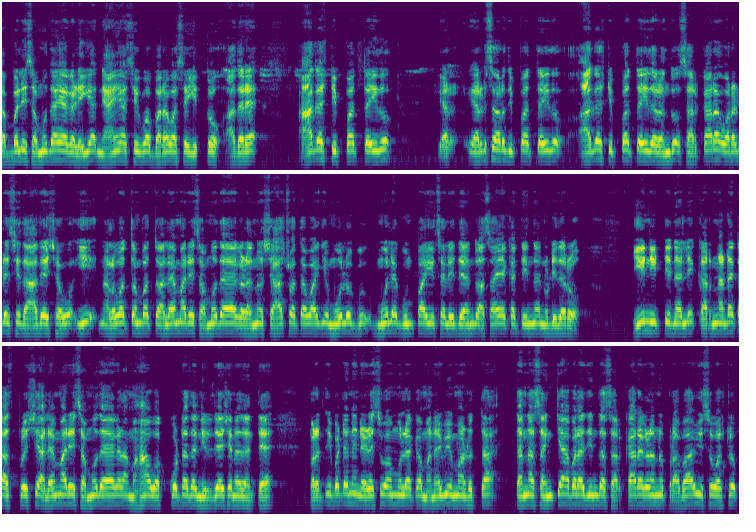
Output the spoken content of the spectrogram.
ತಬ್ಬಲಿ ಸಮುದಾಯಗಳಿಗೆ ನ್ಯಾಯ ಸಿಗುವ ಭರವಸೆ ಇತ್ತು. ಆದರೆ ಆಗಸ್ಟ್ ಇಪ್ಪತ್ತೈದು, ಎರ್, ಎರಡು ಸಾವಿರದ ಇಪ್ಪತ್ತೈದು ಆಗಸ್ಟ್ ಇಪ್ಪತ್ತೈದರಂದು ಸರ್ಕಾರ ಹೊರಡಿಸಿದ ಆದೇಶವು ಈ ನಲವತ್ತೊಂಬತ್ತು ಅಲೆಮಾರಿ ಸಮುದಾಯಗಳನ್ನು ಶಾಶ್ವತವಾಗಿ ಮೂಲು ಮೂಲೆ ಗುಂಪಾಗಿಸಲಿದೆ ಎಂದು ಅಸಹಾಯಕತೆಯಿಂದ ನುಡಿದರು. ಈ ನಿಟ್ಟಿನಲ್ಲಿ ಕರ್ನಾಟಕ ಅಸ್ಪೃಶ್ಯ ಅಲೆಮಾರಿ ಸಮುದಾಯಗಳ ಮಹಾ ಒಕ್ಕೂಟದ ನಿರ್ದೇಶನದಂತೆ ಪ್ರತಿಭಟನೆ ನಡೆಸುವ ಮೂಲಕ ಮನವಿ ಮಾಡುತ್ತಾ ತನ್ನ ಸಂಖ್ಯಾಬಲದಿಂದ ಸರ್ಕಾರಗಳನ್ನು ಪ್ರಭಾವಿಸುವಷ್ಟು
